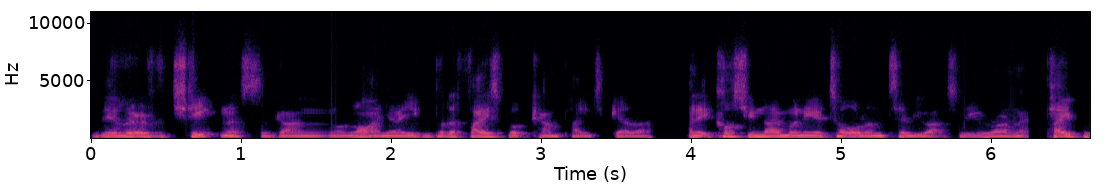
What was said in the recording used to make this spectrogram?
the allure of the cheapness of going online. You know, you can put a Facebook campaign together, and it costs you no money at all until you actually run it. Pay per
